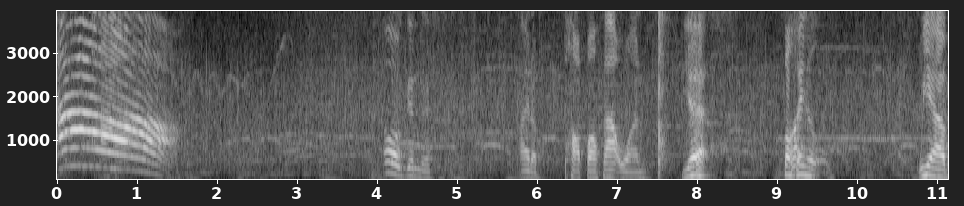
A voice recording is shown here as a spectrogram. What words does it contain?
Ah! Oh goodness. I had to pop off that one. Yes! Finally! We have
